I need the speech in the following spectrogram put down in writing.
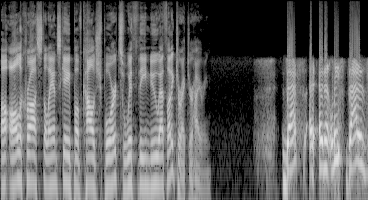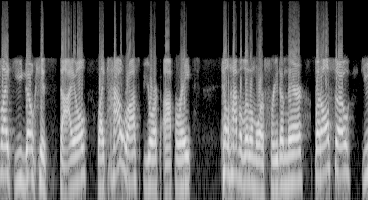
all across the landscape of college sports with the new athletic director hiring. That's and at least that is like you know his style, like how Ross Bjork operates. He'll have a little more freedom there, but also you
